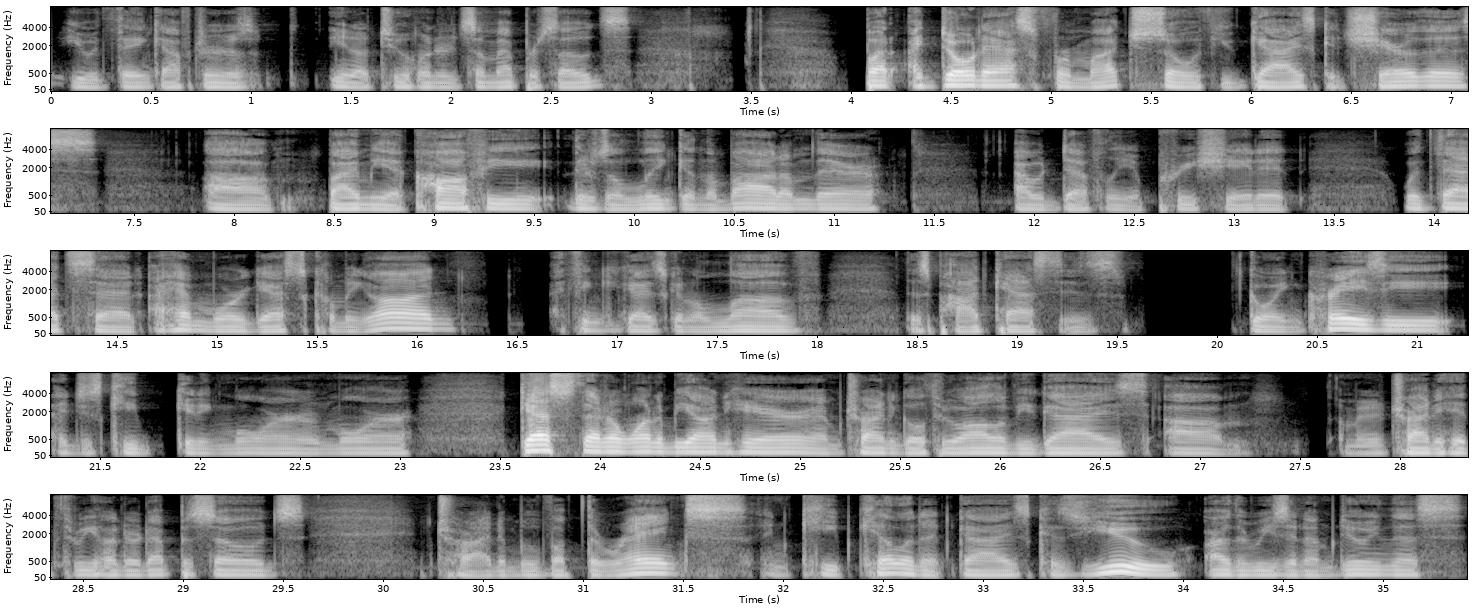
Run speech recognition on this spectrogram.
you would think, after, you know, 200 some episodes. But I don't ask for much. So if you guys could share this, um, buy me a coffee, there's a link in the bottom there I would definitely appreciate it. With that said, I have more guests coming on. I think you guys are going to love this podcast is going crazy. I just keep getting more and more guests that I want to be on here. I'm trying to go through all of you guys. Um, I'm going to try to hit 300 episodes, try to move up the ranks and keep killing it, guys, because you are the reason I'm doing this.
